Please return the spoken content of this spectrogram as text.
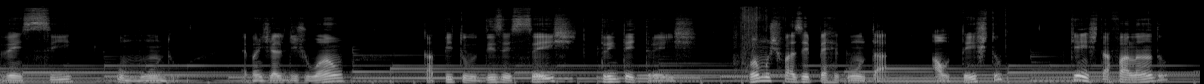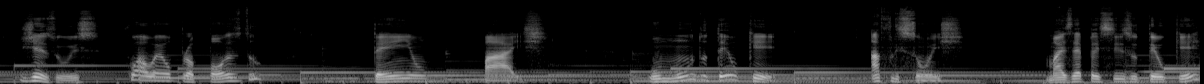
venci o mundo. Evangelho de João, capítulo 16, 33. Vamos fazer pergunta ao texto? Quem está falando? Jesus. Qual é o propósito? Tenham paz. O mundo tem o que? Aflições. Mas é preciso ter o que?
